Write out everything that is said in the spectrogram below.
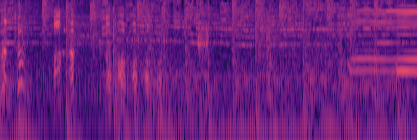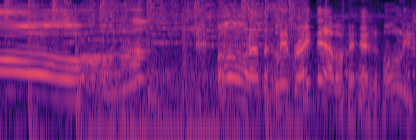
What the fuck? Oh, oh that's a clip right there, man. Holy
